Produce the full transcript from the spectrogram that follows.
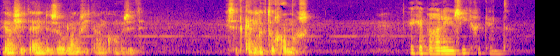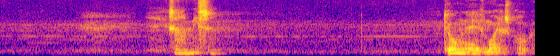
Ja, als je het einde zo lang ziet aankomen zitten... Is het kennelijk toch anders. Ik heb haar alleen ziek gekend. Ik zal hem missen. Dominee heeft mooi gesproken.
